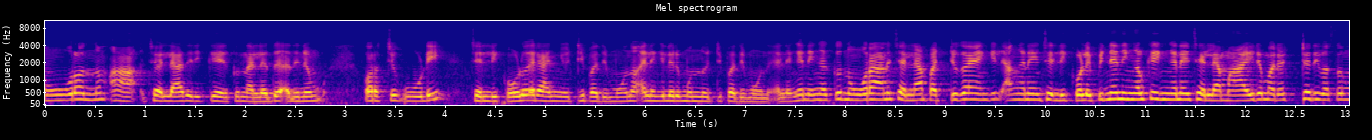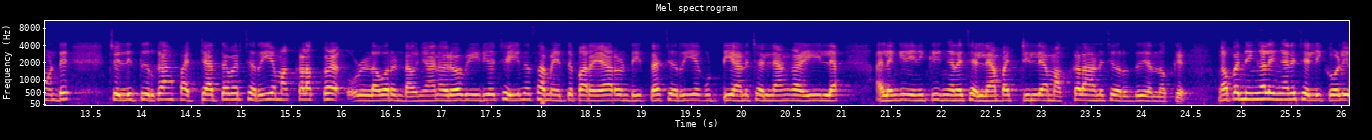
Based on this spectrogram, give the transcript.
നൂറൊന്നും ചൊല്ലാതിരിക്കുകയായിരിക്കും നല്ലത്. അതിനും കുറച്ചുകൂടി ചെല്ലിക്കോളൂ ഒരു അഞ്ഞൂറ്റി പതിമൂന്നോ അല്ലെങ്കിൽ ഒരു മുന്നൂറ്റി പതിമൂന്ന് അല്ലെങ്കിൽ നിങ്ങൾക്ക് നൂറാണ് ചെല്ലാൻ പറ്റുക എങ്കിൽ അങ്ങനെയും ചൊല്ലിക്കോളൂ. പിന്നെ നിങ്ങൾക്ക് ഇങ്ങനെ ചെല്ലാം. ആയിരം ഒരൊറ്റ ദിവസം കൊണ്ട് ചൊല്ലി തീർക്കാൻ പറ്റാത്തവർ ചെറിയ മക്കളൊക്കെ ഉള്ളവർ ഉണ്ടാവും ഞാൻ ഓരോ വീഡിയോ ചെയ്യുന്ന സമയത്ത് പറയാറുണ്ട് ഇത്ത ചെറിയ കുട്ടിയാണ് ചെല്ലാൻ കഴിയില്ല. അല്ലെങ്കിൽ എനിക്ക് ഇങ്ങനെ ചെല്ലാൻ പറ്റില്ല മക്കളാണ് ചെറുത് എന്നൊക്കെ. അപ്പം നിങ്ങൾ ഇങ്ങനെ ചെല്ലിക്കോളി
